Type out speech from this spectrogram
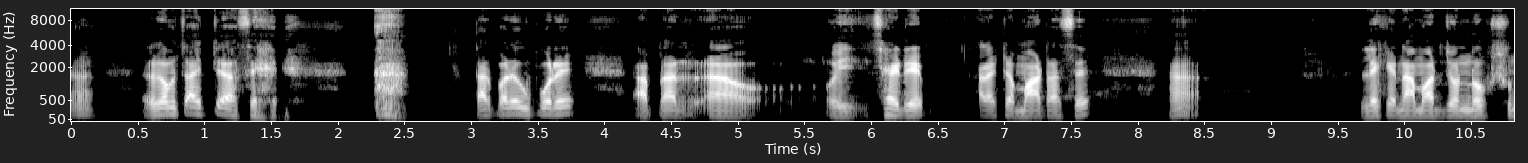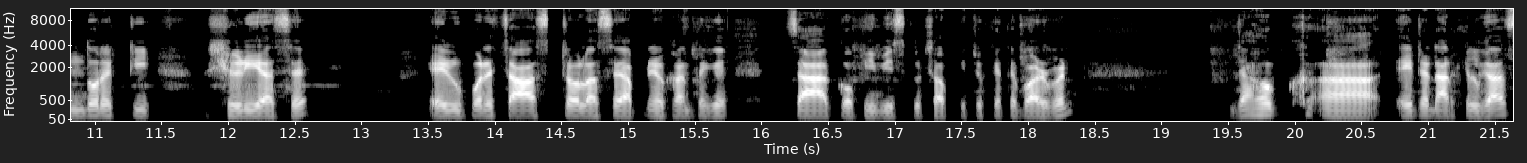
হ্যাঁ? এরকম চারটে আছে। তারপরে উপরে আপনার ওই সাইডে আরেকটা মাঠ আছে হ্যাঁ? লেকে নামার জন্য সুন্দর একটি সিঁড়ি আছে। এর উপরে চা স্টল আছে, আপনি ওখান থেকে চা, কফি, বিস্কুট সব কিছু খেতে পারবেন। যা হোক এইটা নারকেল গাছ।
